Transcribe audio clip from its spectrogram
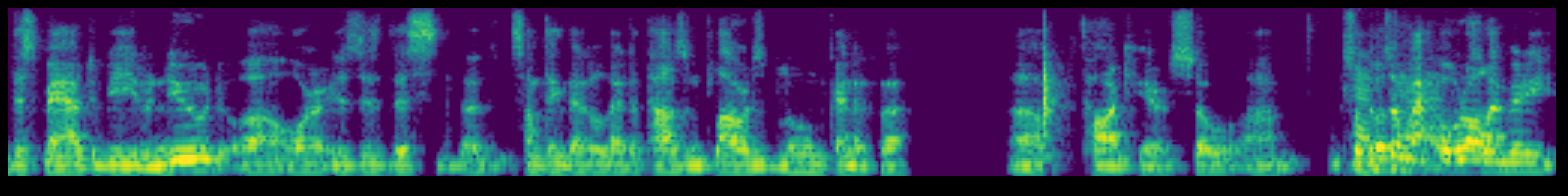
this may have to be renewed uh, or is this, this uh, something that'll let a thousand flowers bloom kind of a uh, thought here. So, um, so those are my, overall, I'm very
